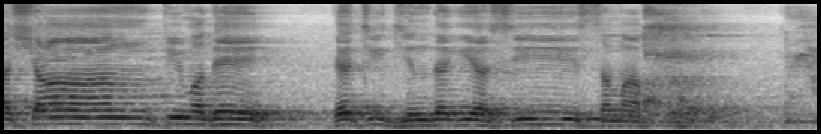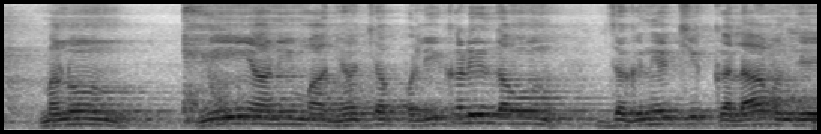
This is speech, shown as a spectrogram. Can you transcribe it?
अशांतीमध्ये त्याची जिंदगी अशी समाप्त होते. म्हणून मी आणि माझ्याच्या पलीकडे जाऊन जगण्याची कला म्हणजे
